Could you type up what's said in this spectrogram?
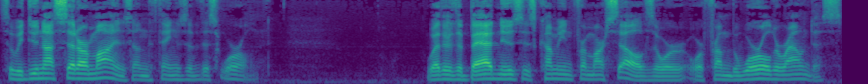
So we do not set our minds on the things of this world. Whether the bad news is coming from ourselves or, or from the world around us,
